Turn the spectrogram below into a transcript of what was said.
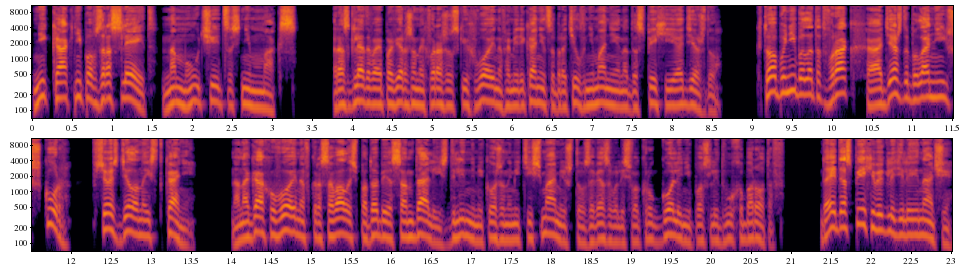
«Никак не повзрослеет, намучается с ним Макс». Разглядывая поверженных вражеских воинов, американец обратил внимание на доспехи и одежду. Кто бы ни был этот враг, а одежда была не из шкур, все сделано из ткани. На ногах у воинов красовалось подобие сандалий с длинными кожаными тесьмами, что завязывались вокруг голени после двух оборотов. Да и доспехи выглядели иначе.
